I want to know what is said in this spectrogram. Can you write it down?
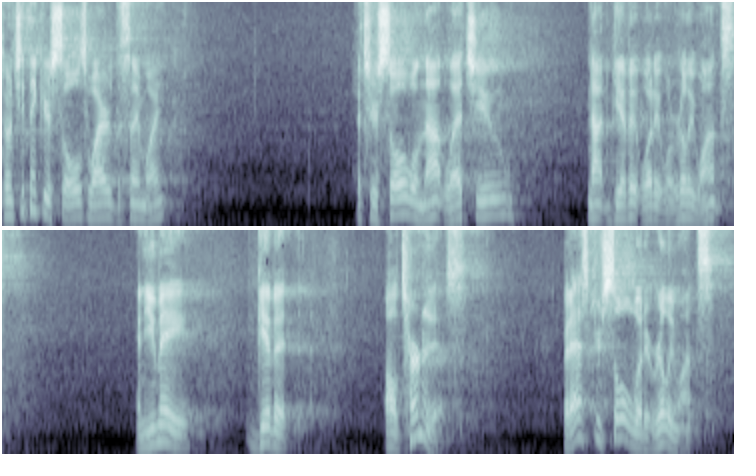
don't you think your soul's wired the same way? That your soul will not let you not give it what it really wants? And you may give it alternatives, but ask your soul what it really wants.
